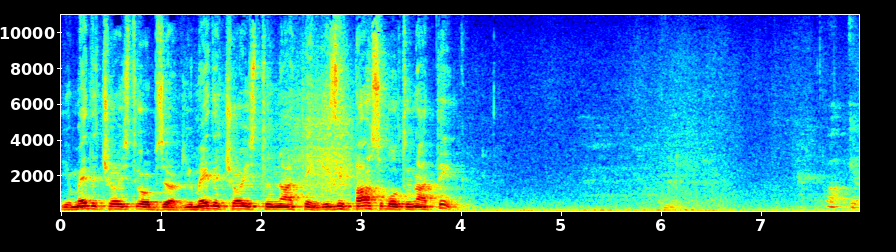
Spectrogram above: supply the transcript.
You made a choice to observe. You made a choice to not think. Is it possible to not think? well, it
